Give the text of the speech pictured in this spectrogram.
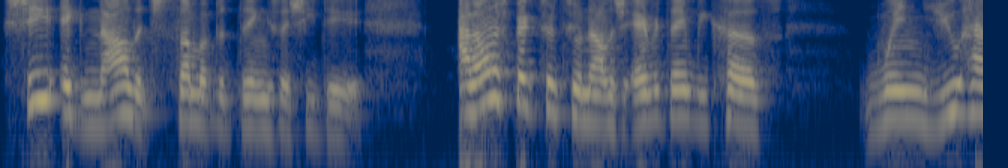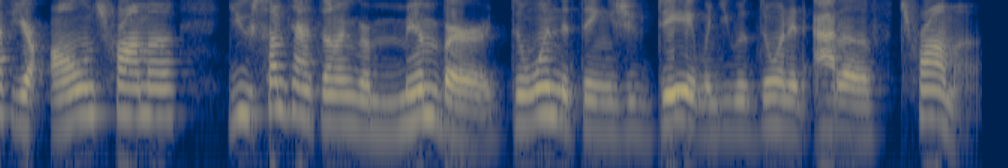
she acknowledged some of the things that she did. I don't expect her to acknowledge everything because when you have your own trauma, you sometimes don't even remember doing the things you did when you was doing it out of trauma.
